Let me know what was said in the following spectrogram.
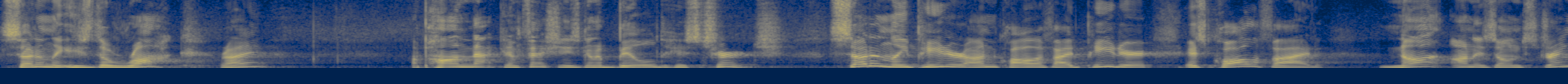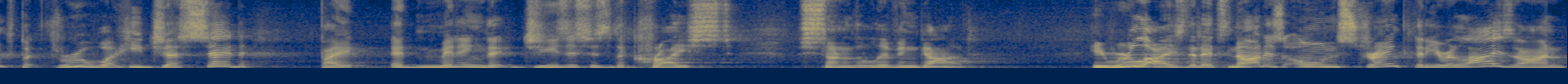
Suddenly, he's the rock, right? Upon that confession, he's going to build his church. Suddenly, Peter, unqualified Peter, is qualified not on his own strength, but through what he just said by admitting that Jesus is the Christ, Son of the living God. He realized that it's not his own strength that he relies on,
